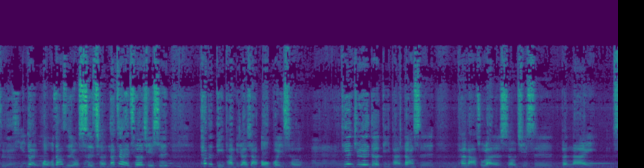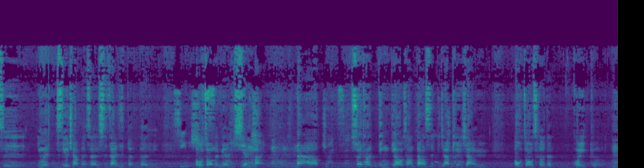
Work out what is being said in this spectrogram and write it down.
这个，对我我当时有四乘。那这台车其实它的底盘比较像欧规车，嗯嗯嗯。TNGA 的底盘当时开发出来的时候，其实本来是因为 CHR 本身是在日本跟欧洲那边先卖，嗯嗯。那所以它的定调上，当时比较偏向于欧洲车的。规格，嗯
